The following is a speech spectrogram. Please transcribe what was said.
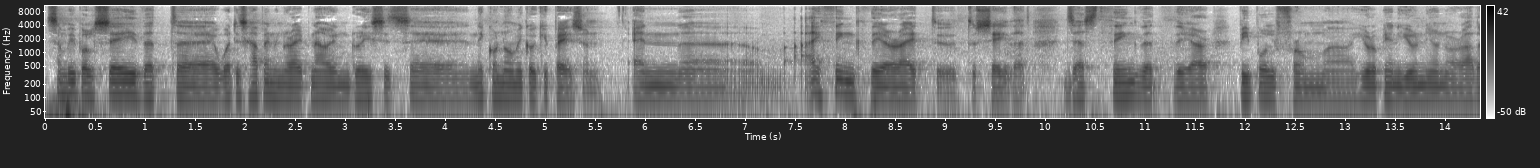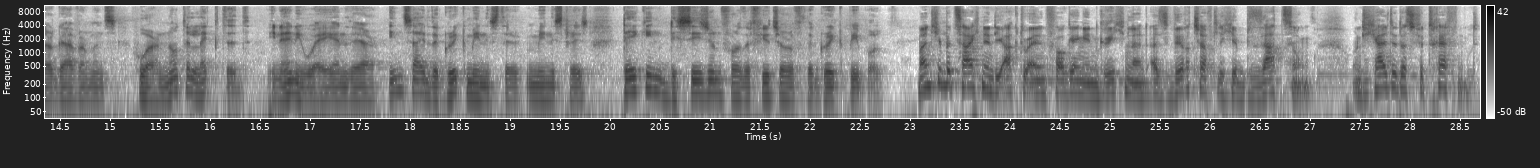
Some people say that uh, what is happening right now in Greece is uh, an economic occupation. And uh, I think they are right to, to say that. Just think that there are people from uh, European Union or other governments who are not elected in any way, and they are inside the Greek minister, ministries taking decision for the future of the Greek people. Manche bezeichnen die aktuellen Vorgänge in Griechenland als wirtschaftliche Besatzung und ich halte das für treffend.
